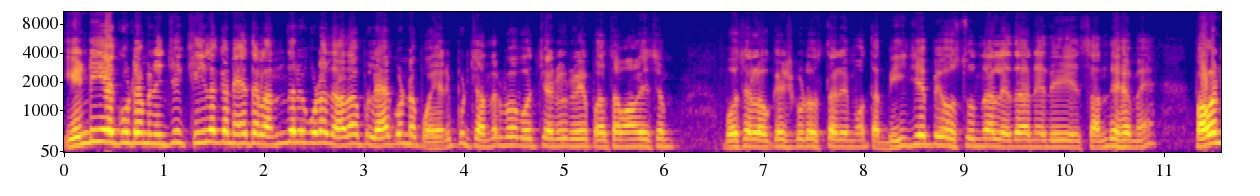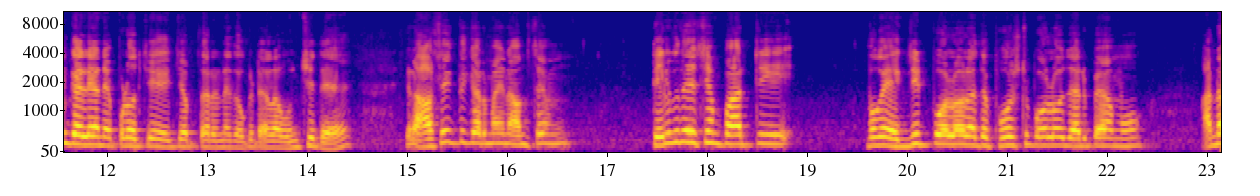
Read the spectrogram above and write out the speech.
ఎన్డీఏ కూటమి నుంచి కీలక నేతలందరూ కూడా దాదాపు లేకుండా పోయారు. ఇప్పుడు చంద్రబాబు వచ్చారు రేపు సమావేశం బహుశా లోకేష్ కూడా వస్తాడేమో బీజేపీ వస్తుందా లేదా అనేది సందేహమే. పవన్ కళ్యాణ్ ఎప్పుడు వచ్చి ఏం చెప్తారనేది ఒకటి అలా ఉంచితే ఇక్కడ ఆసక్తికరమైన అంశం తెలుగుదేశం పార్టీ ఒక ఎగ్జిట్ పోలో లేకపోతే పోస్ట్ పోలో జరిపాము అన్న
